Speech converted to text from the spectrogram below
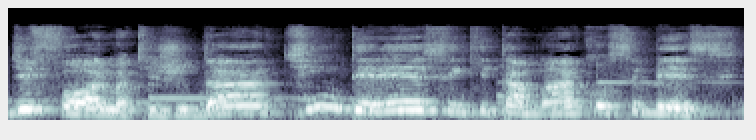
De forma que Judá tinha interesse em que Tamar concebesse.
